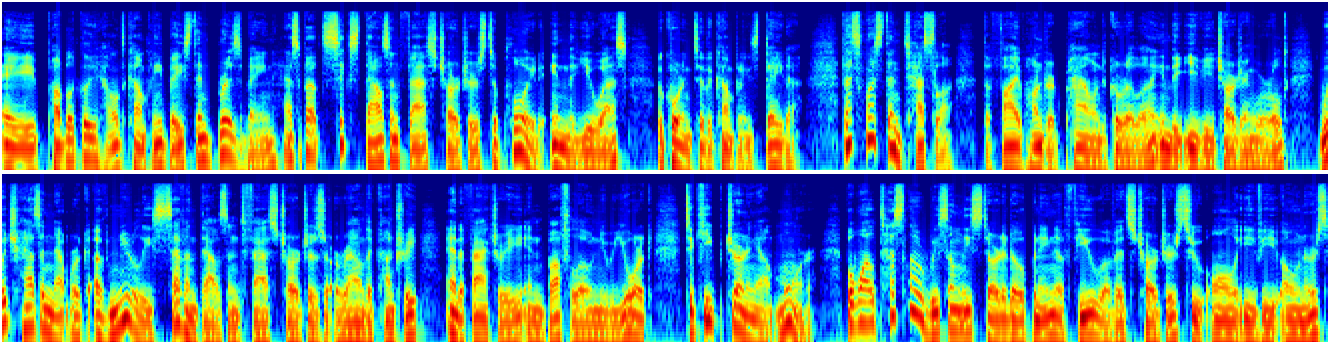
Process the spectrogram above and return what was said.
a publicly held company based in Brisbane, has about 6,000 fast chargers deployed in the U.S., according to the company's data. That's less than Tesla, the 500 pound gorilla in the EV charging world, which has a network of nearly 7,000 fast chargers around the country and a factory in Buffalo, New York, to keep churning out more. But while Tesla recently started opening a few of its chargers to all EV owners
